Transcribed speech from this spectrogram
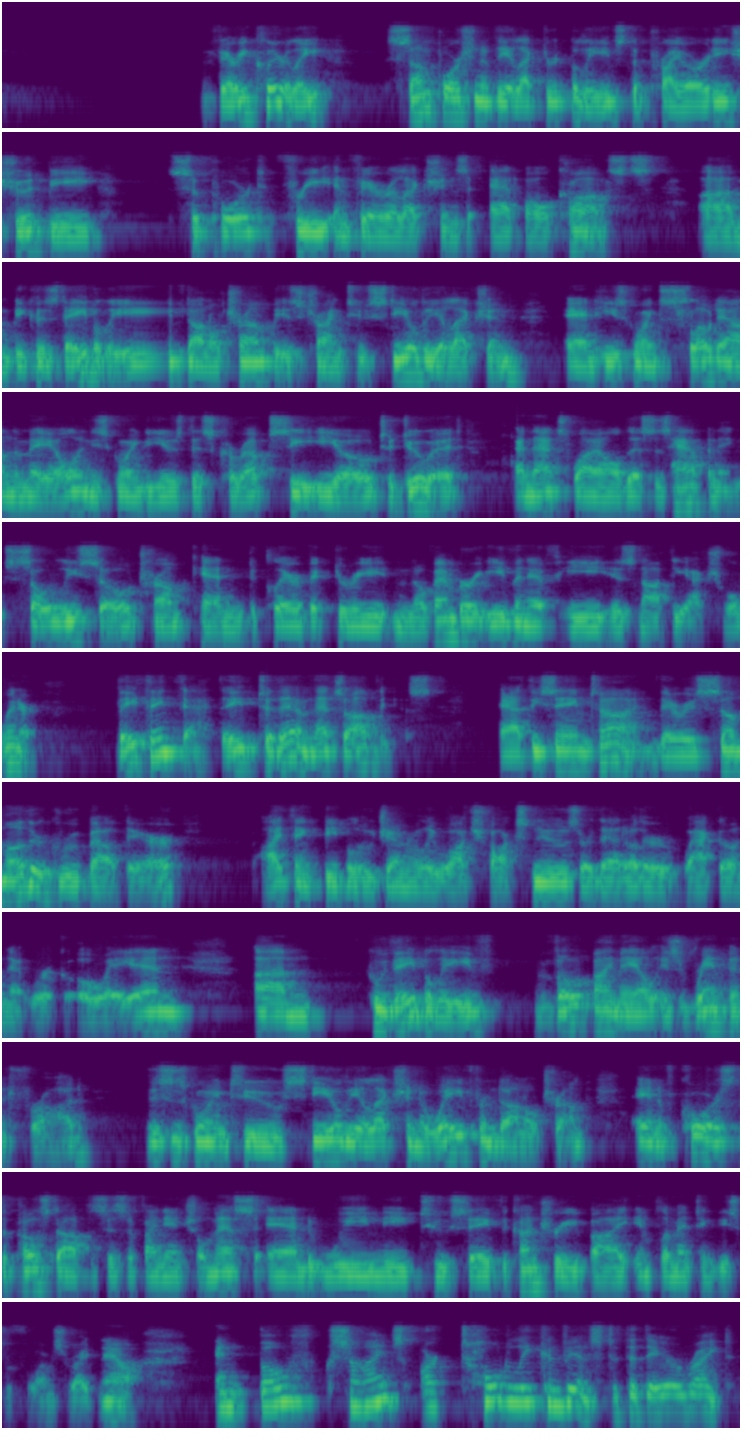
Very clearly, some portion of the electorate believes the priority should be support free and fair elections at all costs um, because they believe Donald Trump is trying to steal the election and he's going to slow down the mail and he's going to use this corrupt CEO to do it. And that's why all this is happening. Solely so Trump can declare victory in November, even if he is not the actual winner. They think that. They to them, that's obvious. At the same time, there is some other group out there I think people who generally watch Fox News or that other wacko network, OAN, um, who they believe vote by mail is rampant fraud. This is going to steal the election away from Donald Trump. And of course, the post office is a financial mess, and we need to save the country by implementing these reforms right now. And both sides are totally convinced that they are right.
